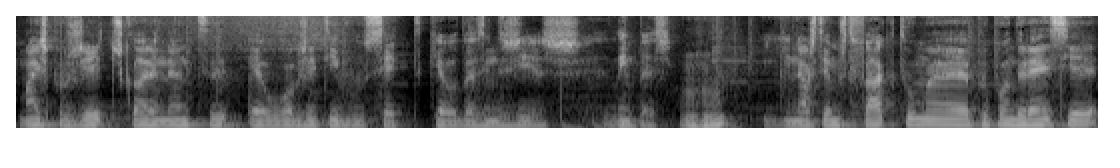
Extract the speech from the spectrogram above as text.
mais projetos, claramente, é o objetivo 7, que é o das energias limpas. Uhum. E nós temos, de facto, uma preponderância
